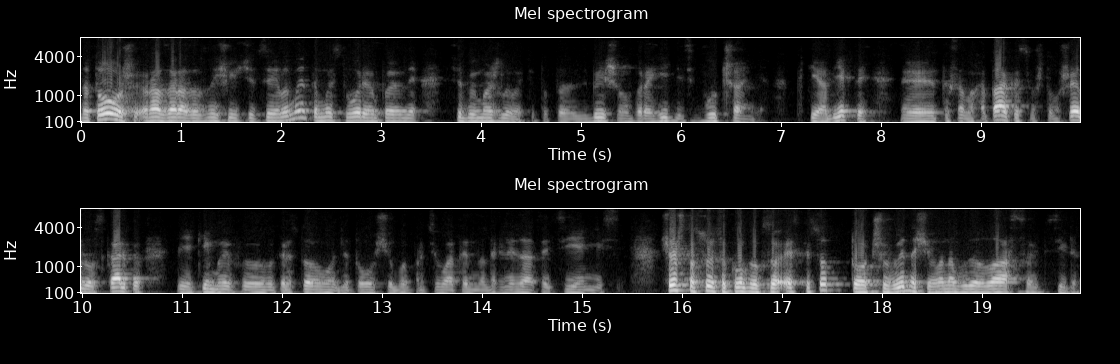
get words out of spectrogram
До того ж, раз за разом знищуючи ці елементи, ми створюємо певні собі можливості, тобто збільшуємо вирогідність влучання в ті об'єкти е, тих самих атак, штормшедів, скальпів, які ми використовуємо для того, щоб працювати над реалізацією цієї місії. Що ж стосується комплексу С-500, то очевидно, що вона буде ласою цілею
